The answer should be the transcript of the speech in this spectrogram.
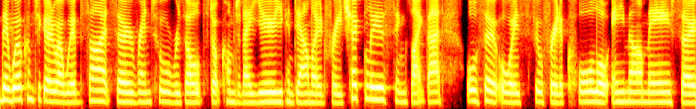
They're welcome to go to our website, so rentalresults.com.au. You can download free checklists, things like that. Also, always feel free to call or email me. So,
